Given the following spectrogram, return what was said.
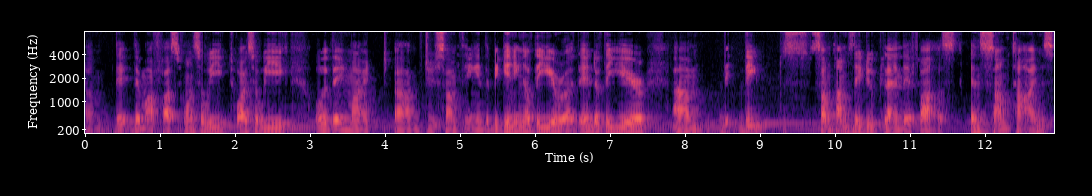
um, they, they might fast once a week, twice a week, or they might um, do something in the beginning of the year or at the end of the year. Um, they, they sometimes they do plan their fast, and sometimes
